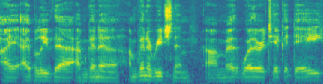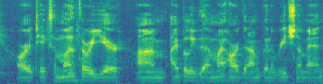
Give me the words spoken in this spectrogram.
I, I believe that I'm gonna I'm gonna reach them, um, whether it take a day or it takes a month or a year. Um, I believe that in my heart that I'm gonna reach them, and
